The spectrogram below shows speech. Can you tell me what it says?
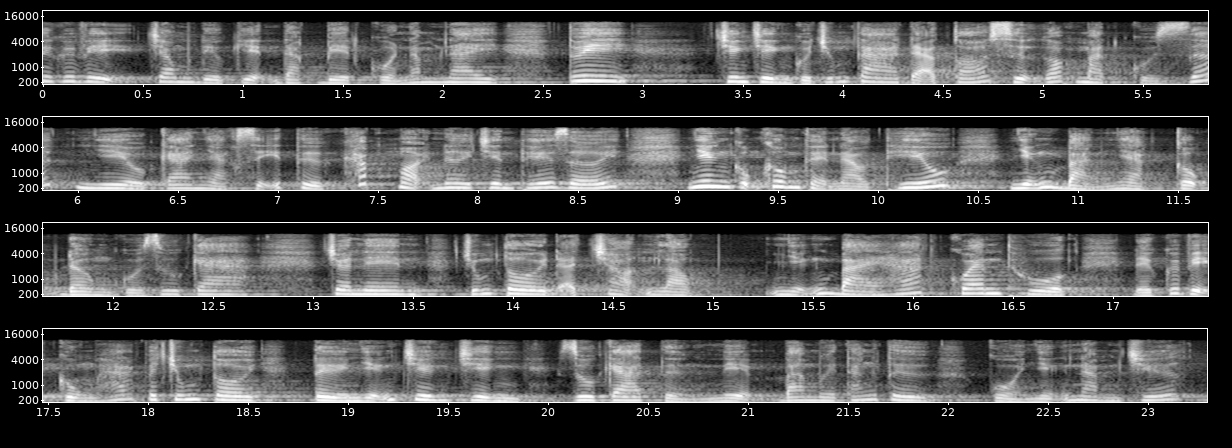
Thưa quý vị, trong điều kiện đặc biệt của năm nay, tuy chương trình của chúng ta đã có sự góp mặt của rất nhiều ca nhạc sĩ từ khắp mọi nơi trên thế giới, nhưng cũng không thể nào thiếu những bản nhạc cộng đồng của Zuka. Cho nên chúng tôi đã chọn lọc những bài hát quen thuộc để quý vị cùng hát với chúng tôi từ những chương trình du ca tưởng niệm 30 tháng 4 của những năm trước.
